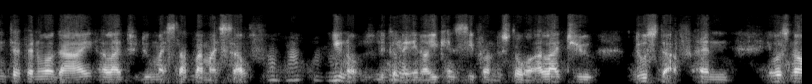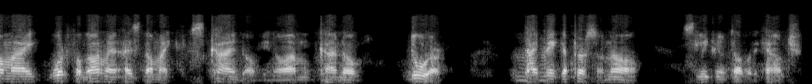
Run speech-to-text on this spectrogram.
entrepreneur guy, I like to do my stuff by myself. Mhm, mhm. you know, little Yeah. you know, you can see from the store. I like to do stuff, and it was not my work for government. It's not my kind of, you know, I'm kind of doer, Mhm. type A person. No, sleeping on top of the couch.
